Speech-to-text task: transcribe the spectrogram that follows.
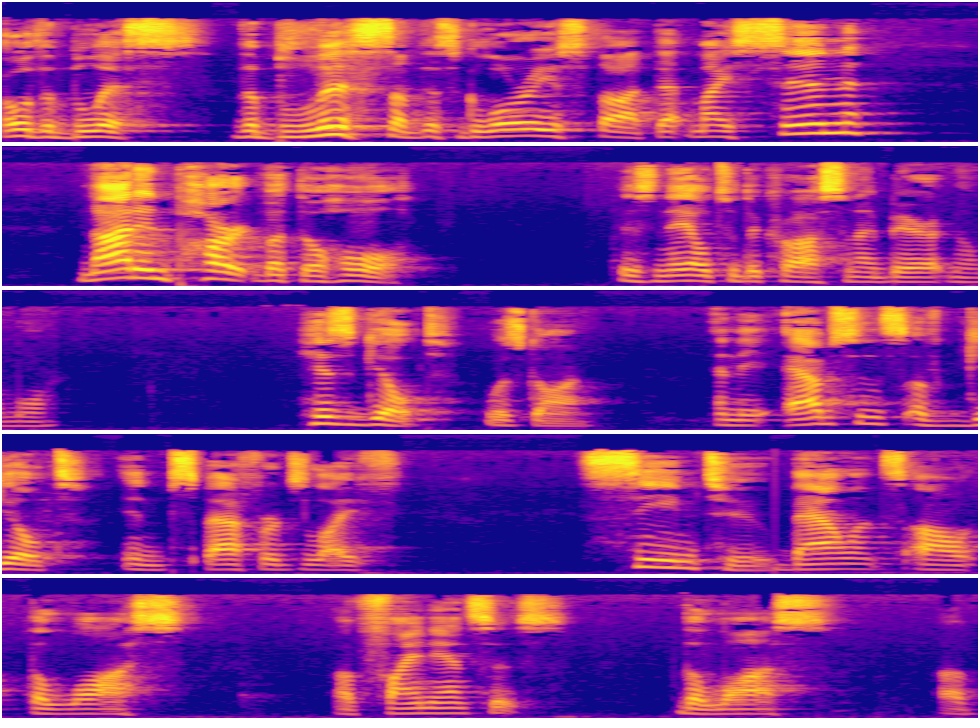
Oh, the bliss, the bliss of this glorious thought that my sin, not in part, but the whole, is nailed to the cross and I bear it no more. His guilt was gone. And the absence of guilt in Spafford's life seemed to balance out the loss of finances, the loss of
